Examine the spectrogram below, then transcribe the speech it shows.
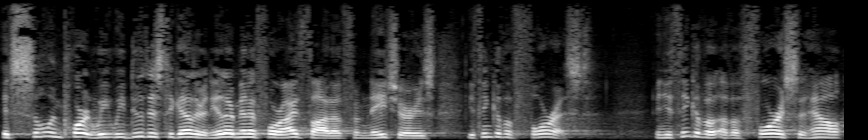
It's so important. We, we do this together. And the other metaphor I've thought of from nature is you think of a forest. And you think of a, of a forest and how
